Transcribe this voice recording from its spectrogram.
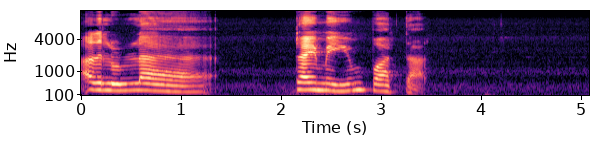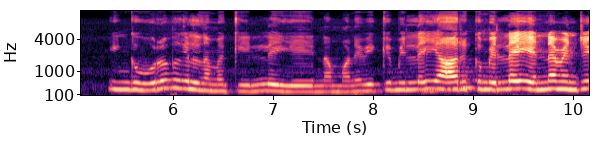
அதில் உள்ள டைமையும் பார்த்தார். இங்கு உறவுகள் நமக்கு இல்லையே நம் மனைவிக்கும் இல்லை யாருக்கும் இல்லை என்னவென்று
